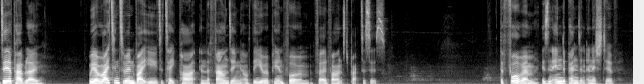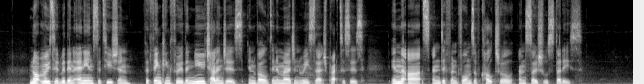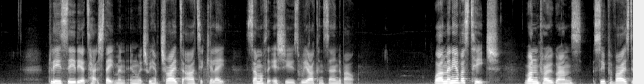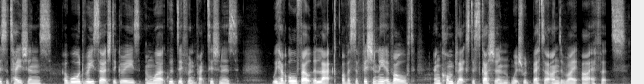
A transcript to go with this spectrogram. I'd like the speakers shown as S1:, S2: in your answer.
S1: Dear Pablo, we are writing to invite you to take part in the founding of the European Forum for Advanced Practices. The Forum is an independent initiative, not rooted within any institution, for thinking through the new challenges involved in emergent research practices in the arts and different forms of cultural and social studies. Please see the attached statement in which we have tried to articulate some of the issues we are concerned about. While many of us teach, run programs, supervise dissertations, award research degrees, and work with different practitioners, we have all felt the lack of a sufficiently evolved and complex discussion which would better underwrite our efforts.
